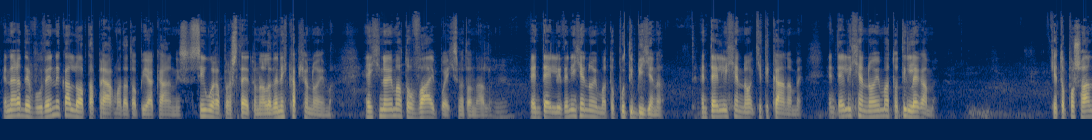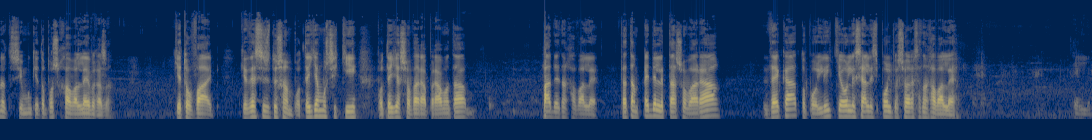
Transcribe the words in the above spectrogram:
Ένα ραντεβού δεν είναι καλό από τα πράγματα τα οποία κάνεις. Σίγουρα προσθέτουν, αλλά δεν έχει κάποιο νόημα. Έχει νόημα το vibe που έχεις με τον άλλον. Εν τέλει δεν είχε νόημα το πού την πήγαινα. Εν τέλει είχε νόημα και τι κάναμε. Εν τέλει είχε νόημα το τι λέγαμε. Και το πόσο άνετος ήμουν και το πόσο χαβαλέ έβγαζα. Και το vibe. Και δεν συζητούσαμε ποτέ για μουσική, ποτέ για σοβαρά πράγματα. Πάντα ήταν χαβαλέ. Θα ήταν 5 λεπτά σοβαρά, 10 το πολύ και όλες οι άλλες υπόλοιπες ώρες θα ήταν χαβαλέ. Τέλεια.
